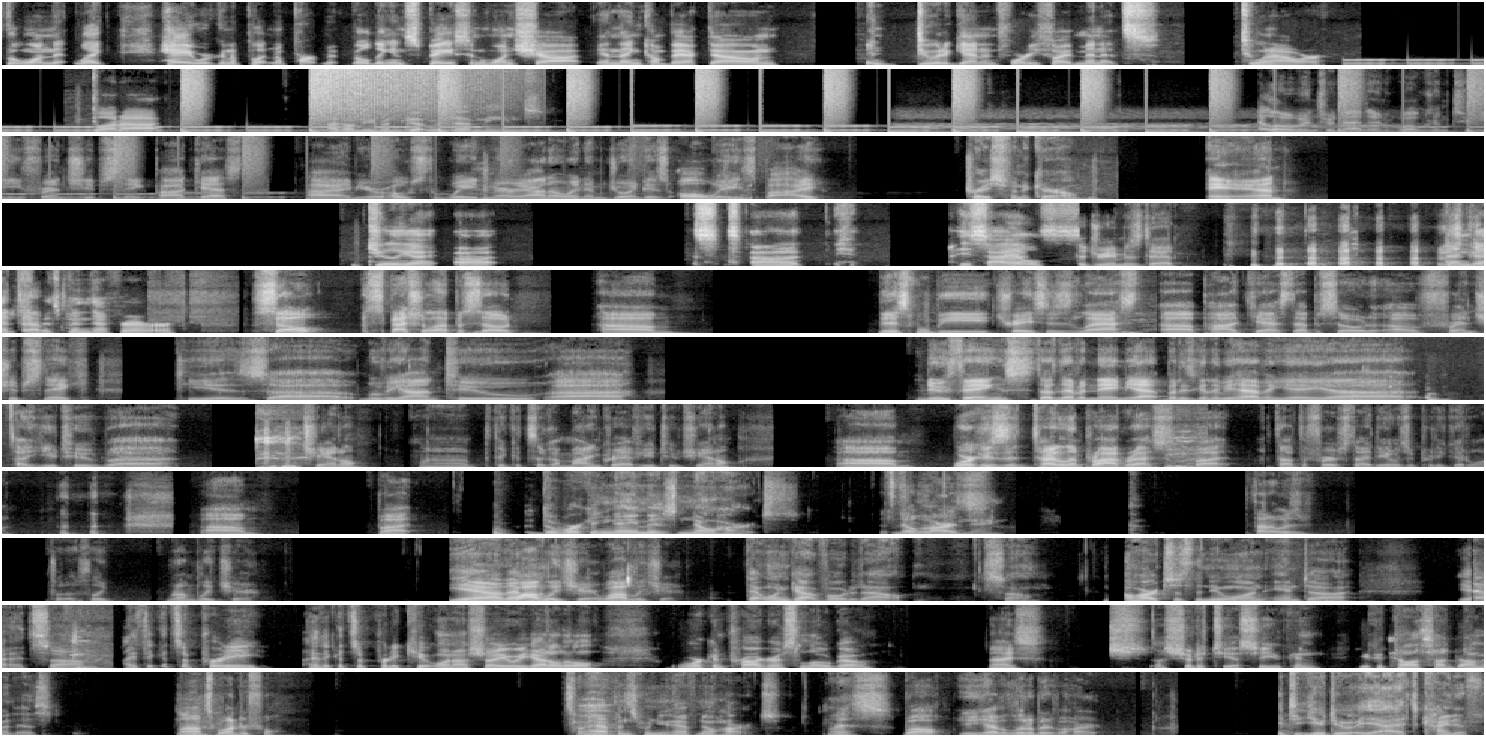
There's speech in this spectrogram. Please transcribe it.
the one that like, hey, we're gonna put an apartment building in space in one shot, and then come back down and do it again in forty five minutes to an hour. But uh, I don't even get what that means. Hello, Internet, and welcome to the Friendship Snake Podcast. I'm your host, Wade Mariano, and I'm joined as always by Trace Finicaro. and Julia, uh, uh, Hiles the dream is dead. been It was a good dead. attempt. It's been dead forever. So, a special episode. Um, this will be Trace's last uh, podcast episode of Friendship Snake. He is uh, moving on to uh, new things. Doesn't have a name yet, but he's going to be having a uh, a YouTube uh, channel. Uh, I think it's like a Minecraft YouTube channel. Um, work is a title in progress, but I thought the first idea was a pretty good one. um, but The working name is No Hearts. That's No Hearts? name. I thought it was, I thought it was like rumbly chair, Yeah, that wobbly one, chair, wobbly chair. that one got voted out. So No Hearts is the new one, and uh, yeah, it's um, I think it's a pretty, I think it's a pretty cute one. I'll show you. We got a little work in progress logo. Nice. I'll shoot it to you so you can you can tell us how dumb it is. No, it's wonderful. That's what happens when you have no hearts. Nice. Well, you have a little bit of a heart. You do- yeah. It's kind of,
